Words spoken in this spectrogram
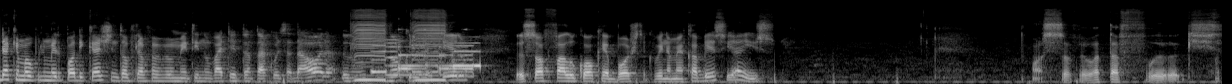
Daqui é meu primeiro podcast, então provavelmente não vai ter tanta coisa da hora. Eu não, não crio roteiro. Eu só falo qualquer bosta que vem na minha cabeça e é isso. Nossa, velho, what the fuck.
